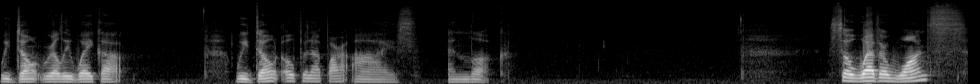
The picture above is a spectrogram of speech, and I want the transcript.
we don't really wake up. We don't open up our eyes and look. So, whether once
